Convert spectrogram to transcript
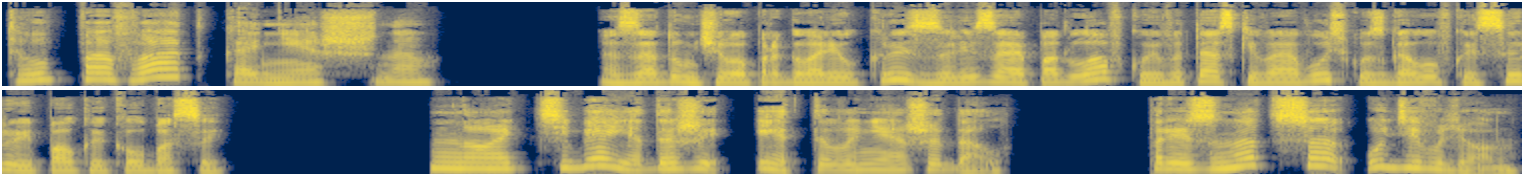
«Туповат, конечно», Задумчиво проговорил крыс, залезая под лавку и вытаскивая авоську с головкой сыра и палкой колбасы. «Но от тебя я даже этого не ожидал. Признаться, удивлен».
